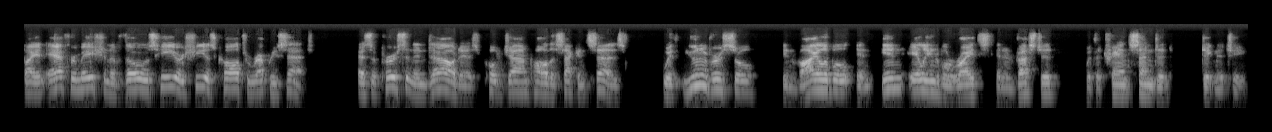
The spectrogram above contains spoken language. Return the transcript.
by an affirmation of those he or she is called to represent, as a person endowed, as Pope John Paul II says, with universal inviolable and inalienable rights and invested with a transcendent dignity.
